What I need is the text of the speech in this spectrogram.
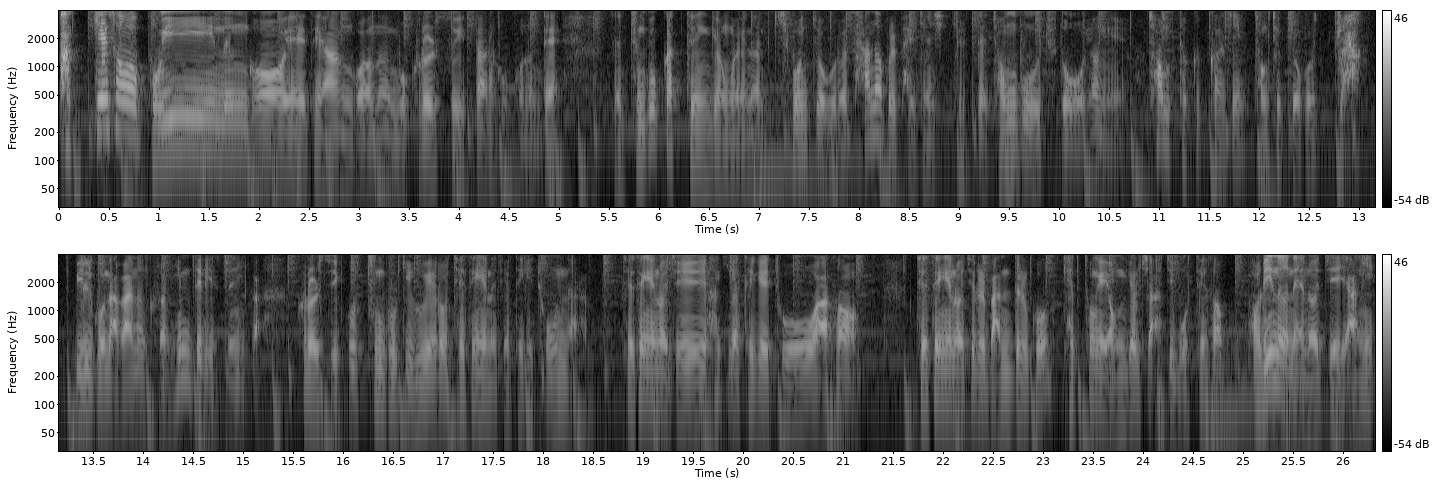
밖에서 보이는 거에 대한 거는 뭐 그럴 수 있다라고 보는데 중국 같은 경우에는 기본적으로 산업을 발전시킬 때 정부 주도형이에요. 처음부터 끝까지 정책적으로 쫙 밀고 나가는 그런 힘들이 있으니까 그럴 수 있고 중국이 의외로 재생에너지가 되게 좋은 나라입니다. 재생에너지 하기가 되게 좋아서 재생에너지를 만들고 개통에 연결하지 못해서 버리는 에너지의 양이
